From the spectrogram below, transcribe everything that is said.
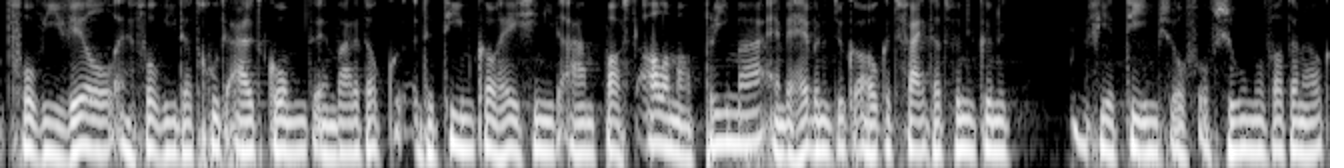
voor wie wil en voor wie dat goed uitkomt... en waar het ook de teamcohesie niet aanpast, allemaal prima. En we hebben natuurlijk ook het feit dat we nu kunnen via Teams of, of Zoom of wat dan ook...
